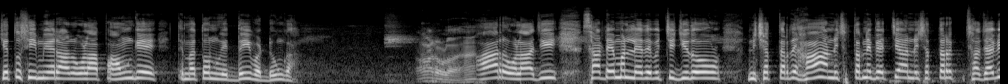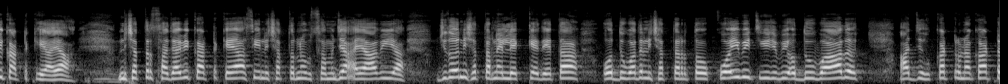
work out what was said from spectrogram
ਜੇ ਤੁਸੀਂ ਮੇਰਾ ਰੋਲਾ ਪਾਉਂਗੇ ਤੇ ਮੈਂ ਤੁਹਾਨੂੰ ਇਦਾਂ ਹੀ ਵੱਢੂੰਗਾ। ਆਹ ਰੌਲਾ ਹੈ। ਆਹ ਰੋਲਾ ਜੀ ਸਾਡੇ ਮਹੱਲੇ ਦੇ ਵਿੱਚ ਜਦੋਂ ਨਛੱਤਰ ਦੇ ਹਾਂ ਨਛੱਤਰ ਨੇ ਵੇਚਿਆ ਨਛੱਤਰ ਸਜ਼ਾ ਵੀ ਕੱਟ ਕੇ ਆਇਆ। ਨਛੱਤਰ ਸਜ਼ਾ ਵੀ ਕੱਟ ਕੇ ਆਇਆ ਸੀ ਨਛੱਤਰ ਨੂੰ ਸਮਝਾਇਆ ਵੀ ਆ। ਜਦੋਂ ਨਛੱਤਰ ਨੇ ਲਿਖ ਕੇ ਦਿੱਤਾ ਉਦੋਂ ਬਾਅਦ ਨਛੱਤਰ ਤੋਂ ਕੋਈ ਵੀ ਚੀਜ਼ ਵੀ ਉਦੋਂ ਬਾਅਦ ਅੱਜ ਘੱਟੋ ਨਾ ਘੱਟ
